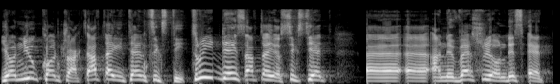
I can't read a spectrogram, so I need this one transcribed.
your new contract, after you turn 60, three days after your 60th uh, uh, anniversary on this earth,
